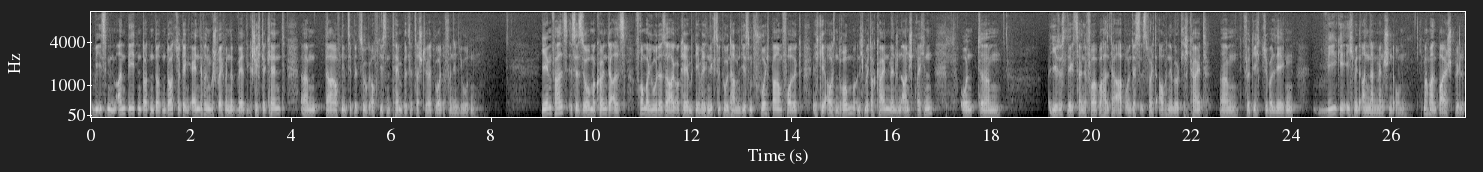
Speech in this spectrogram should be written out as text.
wie ist es mit dem Anbeten dort und dort und dort, so gegen Ende von dem Gespräch, wenn wer die Geschichte kennt, ähm, darauf nimmt sie Bezug auf diesen Tempel, der zerstört wurde von den Juden. Jedenfalls ist es so, man könnte als frommer Jude sagen, okay, mit dem will ich nichts zu tun haben, mit diesem furchtbaren Volk, ich gehe außen drum und ich möchte auch keinen Menschen ansprechen. Und ähm, Jesus legt seine Vorbehalte ab und das ist vielleicht auch eine Möglichkeit ähm, für dich zu überlegen, wie gehe ich mit anderen Menschen um. Ich mache mal ein Beispiel.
